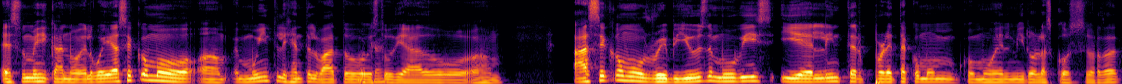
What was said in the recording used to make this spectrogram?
es un mexicano. El güey hace como... um, muy inteligente el vato, estudiado. um, hace como reviews de movies y él interpreta como, como él miró las cosas, ¿verdad?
